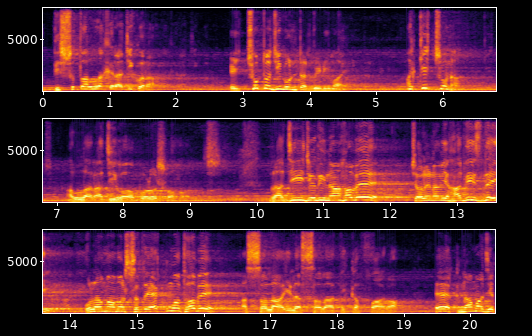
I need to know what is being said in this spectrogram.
উদ্দেশ্য তো আল্লাহকে রাজি করা। এই ছোট জীবনটার বিনিময়ে। আর কিচ্ছু না। আল্লাহ রাজি হওয়া বড় সহজ। রাজি যদি না হবে, চলেন আমি হাদিস দেই। ওলামা আমার সাথে একমত হবে আসলা ইলা সালাতি এক নামাজের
